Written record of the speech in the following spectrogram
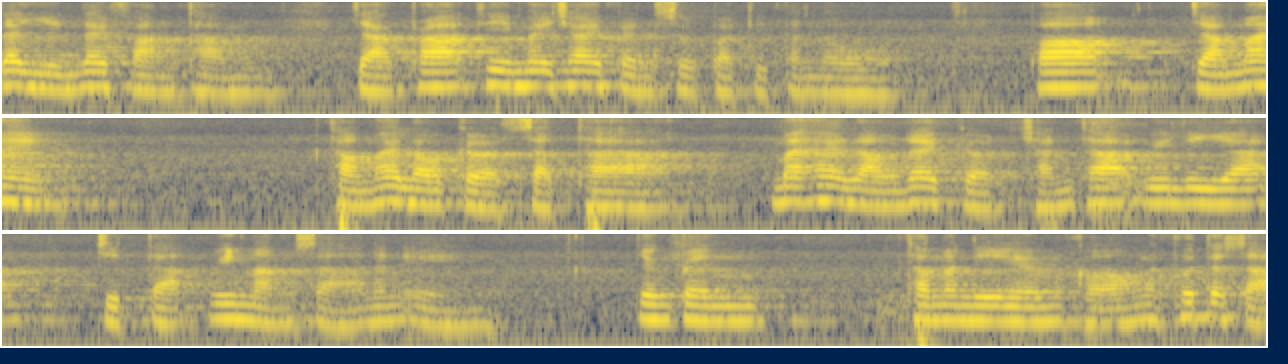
ได้ยินได้ฟังธรรม จากพระที่ไม่ใช่เป็นสุปฏิปโน เพราะจะไม่ทำให้เราเกิดศรัทธา ไม่ให้เราได้เกิดฉันทะวิริยะจิตตะวิมังสานั่นเอง จึงเป็นธรรมเนียมของพุทธศา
